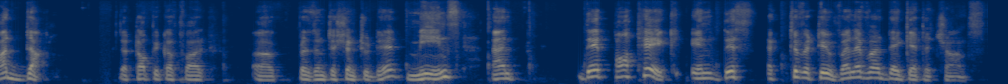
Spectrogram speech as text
adda, the topic of our uh, presentation today means, and they partake in this activity whenever they get a chance.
